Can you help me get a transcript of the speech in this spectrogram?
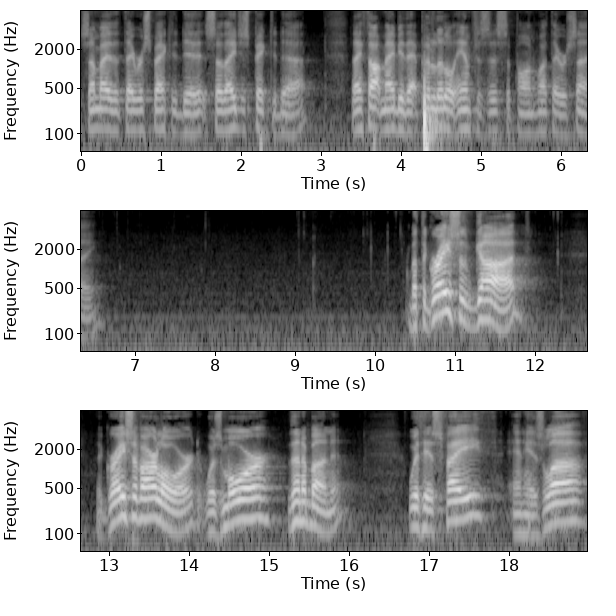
somebody that they respected did it, so they just picked it up. They thought maybe that put a little emphasis upon what they were saying. But the grace of God, the grace of our Lord, was more than abundant with his faith and his love,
